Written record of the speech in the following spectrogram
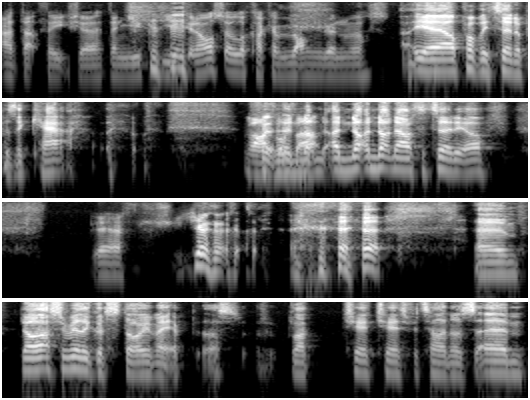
add that feature, then you can- you can also look like a wrong and Russ. yeah, I'll probably turn up as a cat. Oh, I'd love and, not, and not not know how to turn it off. Yeah. um, no, that's a really good story, mate. That's glad. Cheers, cheers for telling us. Um,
